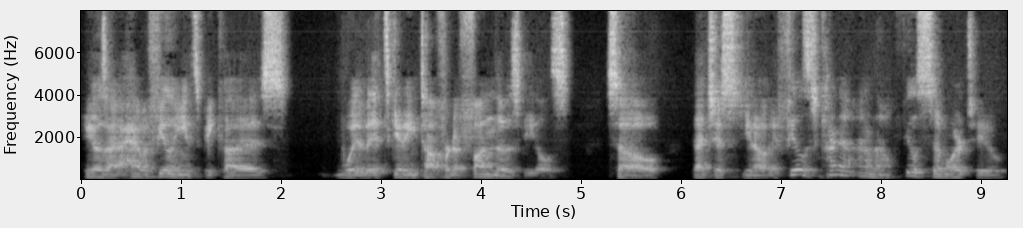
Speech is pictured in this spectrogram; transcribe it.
He goes, "I have a feeling it's because with it's getting tougher to fund those deals." So that just you know it feels kind of I don't know feels similar to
